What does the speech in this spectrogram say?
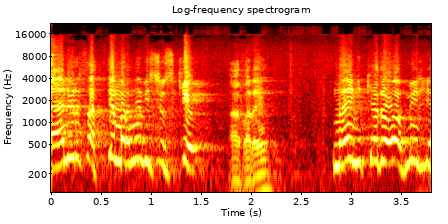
ഞാനൊരു സത്യം പറഞ്ഞ് വിശ്വസിക്കൂ. ആ പറയൂ. എന്നാ എനിക്കത് ഓർമ്മയില്ല.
